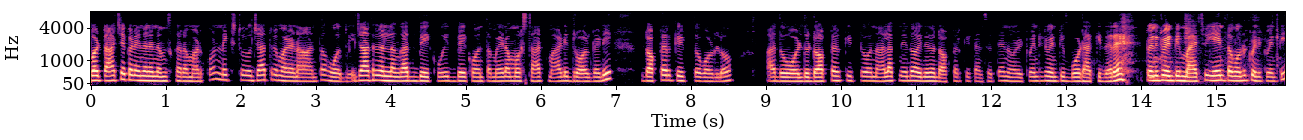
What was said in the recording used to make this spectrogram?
ಬಟ್ ಆಚೆ ಕಡೆಯಿಂದಲೇ ನಮಸ್ಕಾರ ಮಾಡ್ಕೊಂಡು ನೆಕ್ಸ್ಟು ಜಾತ್ರೆ ಮಾಡೋಣ ಅಂತ ಹೋದ್ವಿ. ಜಾತ್ರೆನಲ್ಲಿ ನಂಗೆ ಅದು ಬೇಕು, ಇದು ಬೇಕು ಅಂತ ಮೇಡಮ್ ಅವ್ರು ಸ್ಟಾರ್ಟ್ ಮಾಡಿದ್ರು ಆಲ್ರೆಡಿ ಡಾಕ್ಟರ್ ಕಿಟ್ ತೊಗೊಂಡ್ಳು. ಅದು ಅವಳದು ಡಾಕ್ಟರ್ ಕಿಟ್ಟು ನಾಲ್ಕನೇದು ಐದನೇದು ಡಾಕ್ಟರ್ ಕಿಟ್ ಅನಿಸುತ್ತೆ. ನೋಡಿ ಟ್ವೆಂಟಿ ಟ್ವೆಂಟಿ ಬೋರ್ಡ್ ಹಾಕಿದ್ದಾರೆ. ಟ್ವೆಂಟಿ ಟ್ವೆಂಟಿ ಮ್ಯಾಚು ಏನು ತೊಗೊಂಡ್ರು ಟ್ವೆಂಟಿ ಟ್ವೆಂಟಿ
